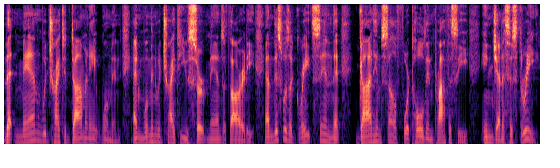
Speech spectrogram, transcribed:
That man would try to dominate woman, and woman would try to usurp man's authority. And this was a great sin that God Himself foretold in prophecy in Genesis 3.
